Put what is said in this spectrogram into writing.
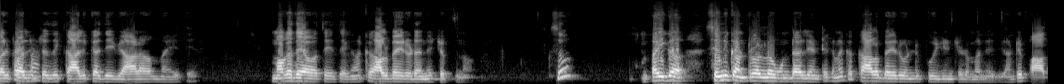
పరిపాలించేది కాళికాదేవి ఆడమ్మ అయితే మగదేవత అయితే కనుక కాలభైరుడు అనే చెప్తున్నాం. సో పైగా శని కంట్రోల్లో ఉండాలి అంటే కనుక కాలభైరవుడిని పూజించడం అనేది అంటే పాత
